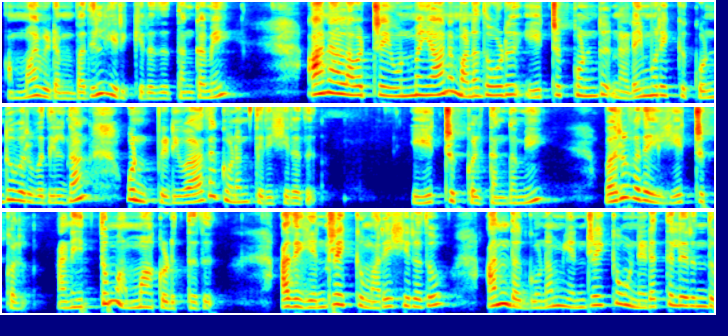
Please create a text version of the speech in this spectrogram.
அம்மாவிடம் பதில் இருக்கிறது தங்கமே. ஆனால் அவற்றை உண்மையான மனதோடு ஏற்றுக்கொண்டு நடைமுறைக்கு கொண்டு வருவதில்தான் உன் பிடிவாத குணம் தெரிகிறது. ஏற்றுக்கொள் தங்கமே. வருவதை ஏற்றுக்கொள். அனைத்தும் அம்மா கொடுத்தது. அது என்றைக்கு மறைகிறதோ அந்த குணம் என்றைக்கு உன்னிடத்திலிருந்து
